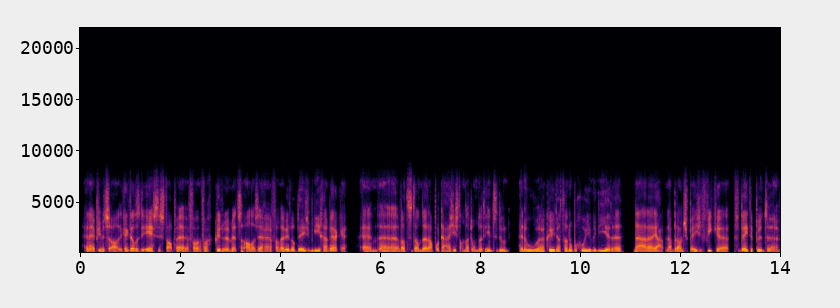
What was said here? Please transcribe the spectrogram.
En heb je met z'n allen, kijk, dat is de eerste stap. Hè, van, van kunnen we met z'n allen zeggen van wij willen op deze manier gaan werken? En uh, wat is dan de rapportagestandaard om dat in te doen? En hoe kun je dat dan op een goede manier naar, ja, naar branchespecifieke verbeterpunten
